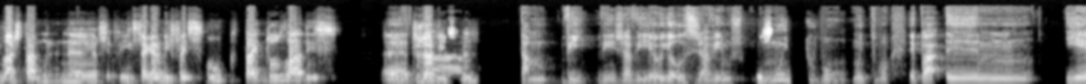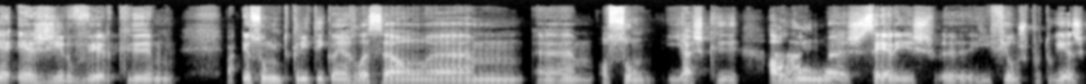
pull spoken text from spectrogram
Lá está, no Instagram e Facebook, está em todo lado isso. Uh, tu já tá, viste? Tá, vi, vi, já vi, eu e a Lúcia já vimos. Isto. Muito bom, muito bom. Epá, hum, e é, é giro ver que pá, eu sou muito crítico em relação um, um, ao som e acho que ah. algumas séries uh, e filmes portugueses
